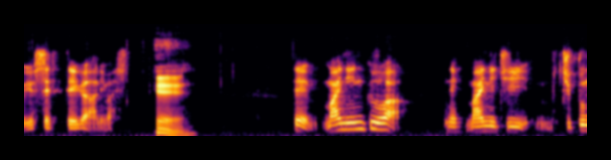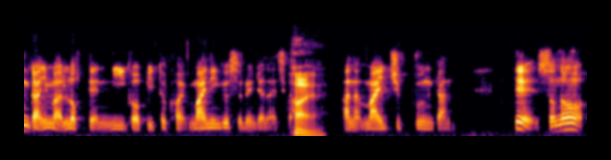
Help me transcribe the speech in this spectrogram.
いう設定がありました。えで、マイニングは、ね、毎日10分間、今6.25ビットコインマイニングするんじゃないですか。えはいあの、毎10分間。で、その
